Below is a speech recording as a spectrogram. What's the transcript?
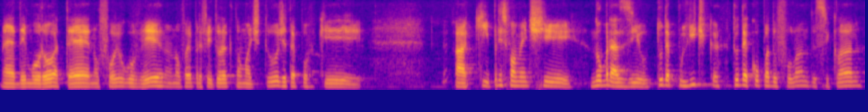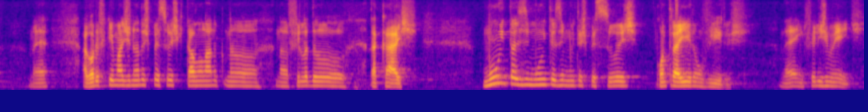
Né? Demorou até, não foi o governo, não foi a prefeitura que tomou atitude, até porque aqui, principalmente no Brasil, tudo é política, tudo é culpa do fulano, do ciclano, né? Agora eu fiquei imaginando as pessoas que estavam lá no, no, na fila do, da caixa muitas e muitas e muitas pessoas contraíram o vírus, né? Infelizmente.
